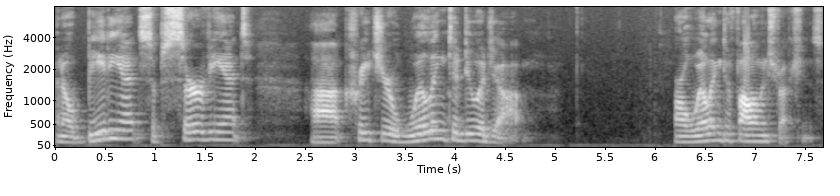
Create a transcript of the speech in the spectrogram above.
an obedient, subservient uh, creature willing to do a job or willing to follow instructions,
